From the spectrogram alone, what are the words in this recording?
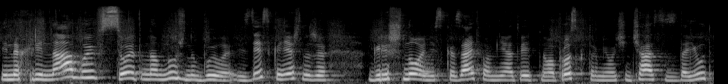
И нахрена бы все это нам нужно было? И здесь, конечно же, грешно не сказать вам, не ответить на вопрос, который мне очень часто задают,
